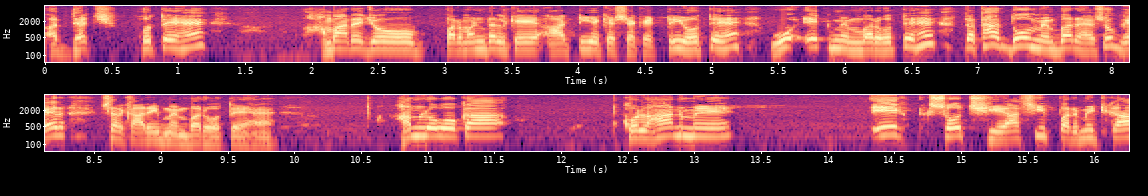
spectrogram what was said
अध्यक्ष होते हैं। हमारे जो परमंडल के आरटीए के सेक्रेटरी होते हैं, वो एक मेंबर होते हैं, तथा दो मेंबर है सो गैर सरकारी मेंबर होते हैं। हम लोगों का कोल्हान में एक सौ छियासी परमिट का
